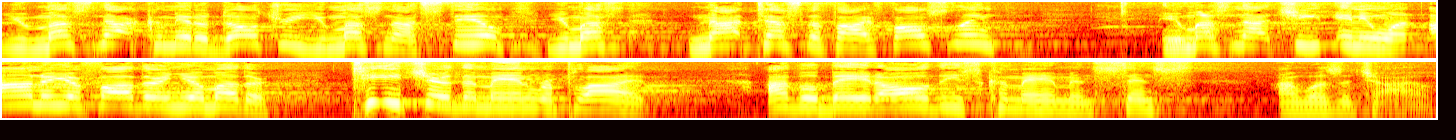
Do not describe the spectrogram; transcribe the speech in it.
You must not commit adultery. You must not steal. You must not testify falsely. You must not cheat anyone. Honor your father and your mother. Teacher, the man replied, I've obeyed all these commandments since I was a child.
